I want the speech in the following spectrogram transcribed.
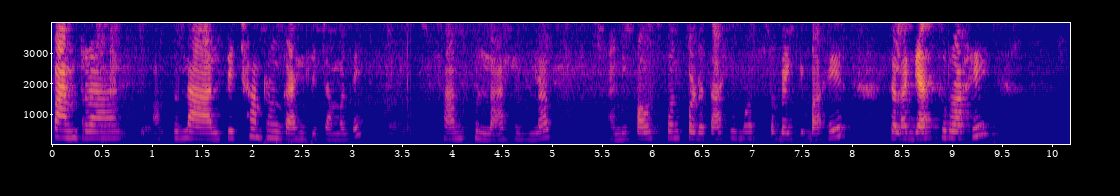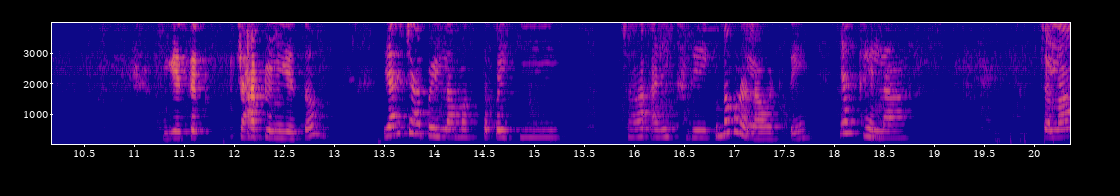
पांढरा असं लाल ते छान रंग आहे त्याच्यामध्ये. छान खुलला आहे गुलाब. आणि पाऊस पण पडत आहे मस्तपैकी बाहेर. चला गॅस सुरू आहे. घेते चहा पिऊन घेतो. या चहा प्यायला मस्तपैकी चहा आणि खारी कुणा कुणाला आवडते? या खायला. चला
